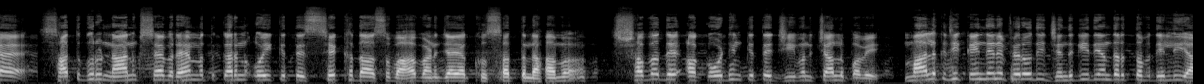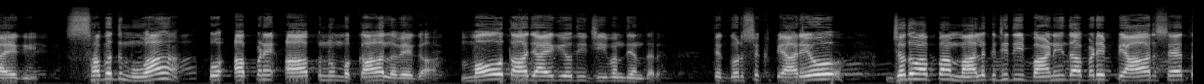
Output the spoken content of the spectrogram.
ਹੈ ਸਤਿਗੁਰੂ ਨਾਨਕ ਸਾਹਿਬ ਰਹਿਮਤ ਕਰਨ ਉਹੀ ਕਿਤੇ ਸਿੱਖ ਦਾ ਸੁਭਾਅ ਬਣ ਜਾਏ, ਆਖੋ ਸਤਨਾਮ। ਸ਼ਬਦ ਦੇ ਅਕੋਰਡਿੰਗ ਕਿਤੇ ਜੀਵਨ ਚੱਲ ਪਵੇ। ਮਾਲਕ ਜੀ ਕਹਿੰਦੇ ਨੇ ਫਿਰ ਉਹਦੀ ਜ਼ਿੰਦਗੀ ਦੇ ਅੰਦਰ ਤਬਦੀਲੀ ਆਏਗੀ। ਸ਼ਬਦ ਮੁਆ, ਉਹ ਆਪਣੇ ਆਪ ਨੂੰ ਮੁਕਾ ਲਵੇਗਾ। ਮੌਤ ਆ ਜਾਏਗੀ ਉਹਦੀ ਜੀਵਨ ਦੇ ਅੰਦਰ। ਤੇ ਗੁਰਸਿੱਖ ਪਿਆਰਿਓ, ਜਦੋਂ ਆਪਾਂ ਮਾਲਕ ਜੀ ਦੀ ਬਾਣੀ ਦਾ ਬੜੇ ਪਿਆਰ ਸਹਿਤ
